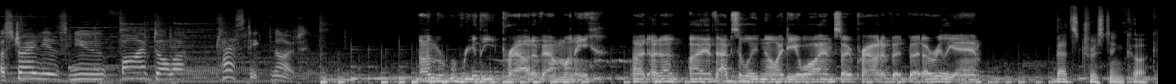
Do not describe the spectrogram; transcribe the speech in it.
Australia's new $5 plastic note. I'm really proud of our money. I, I, I have absolutely no idea why I'm so proud of it, but I really am. That's Tristan Cooke,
